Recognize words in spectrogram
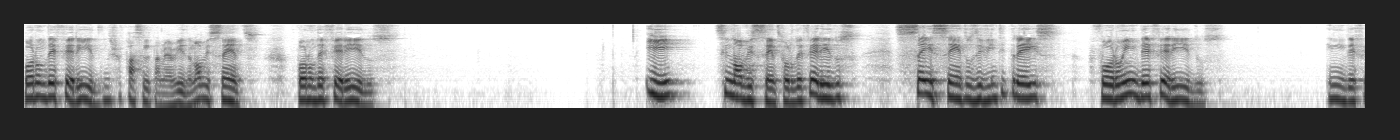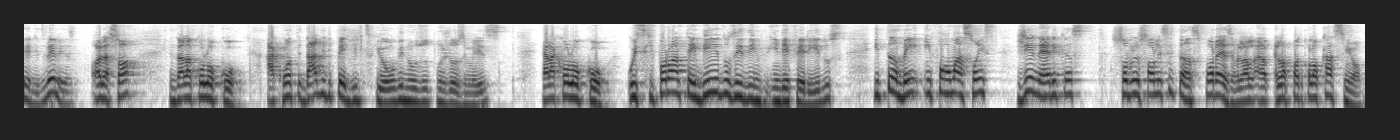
foram deferidos. Deixa eu facilitar minha vida. 900 foram deferidos. E, se 900 foram deferidos, 623 foram indeferidos. Indeferidos, beleza. Olha só, então ela colocou a quantidade de pedidos que houve nos últimos 12 meses, ela colocou os que foram atendidos e indeferidos e também informações genéricas sobre os solicitantes. Por exemplo, ela, ela pode colocar assim, ó,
